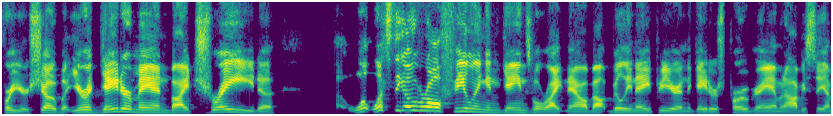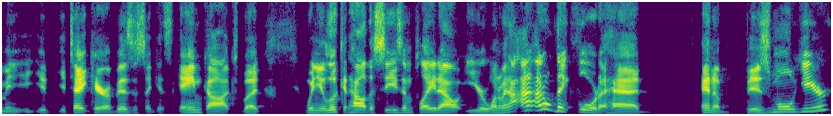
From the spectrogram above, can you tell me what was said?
for your show, but you're a Gator man by trade. Uh, what, what's the overall feeling in Gainesville right now about Billy Napier and the Gators program? And obviously, I mean, you, you take care of business against the Gamecocks, but – when you look at how the season played out year one, I mean, I, I don't think Florida had an abysmal year,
